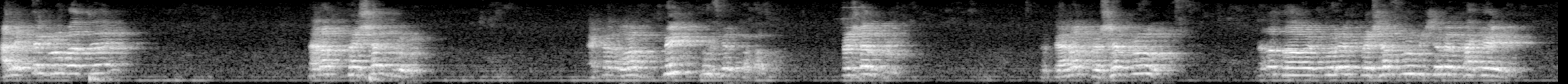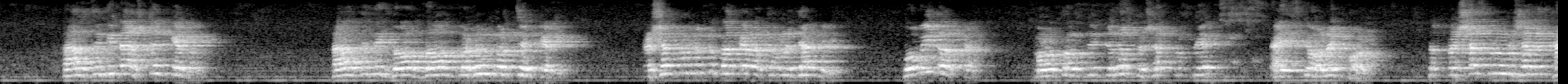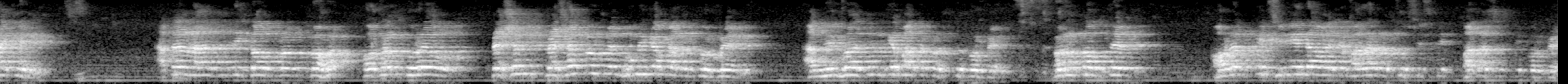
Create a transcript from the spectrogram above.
আরেকটা গ্রুপ আছে, তারা প্রেশার গ্রুপ একটা ওরা বিগ পুরুষের কথা। প্রেশার গ্রুপ যারা প্রেশার গ্রুপ তারা দয়া করে প্রেশার গ্রুপ হিসেবে থাকে। রাজনীতিতে আসছেন কেন? রাজনীতি দল গঠন করছেন কেন? প্রেশার গ্রুপের তো দরকার আছে, আমরা জানি। খুবই দরকার। গণতন্ত্রের জন্য প্রেশার গ্রুপের দায়িত্ব অনেক বড়। তো প্রেশার গ্রুপ হিসাবে থাকেন। আপনার রাজনৈতিক দল গঠন করেও প্রেশার প্রেশার গ্রুপের ভূমিকা পালন করবেন আর নির্বাচনকে বাধাগ্রস্ত করবেন। গণতন্ত্রের অর্ডারকে ফিরিয়ে দেওয়া যে বাধাগ্রস্ত সৃষ্টি বাধা সৃষ্টি করবে।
